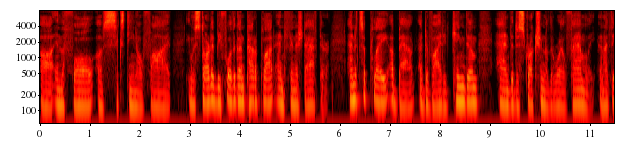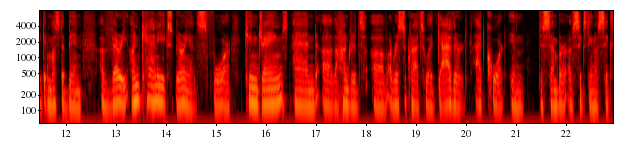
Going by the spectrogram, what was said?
uh, in the fall of 1605. It was started before the Gunpowder Plot and finished after. And it's a play about a divided kingdom and the destruction of the royal family. And I think it must have been a very uncanny experience for King James and uh, the hundreds of aristocrats who had gathered at court in December of 1606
